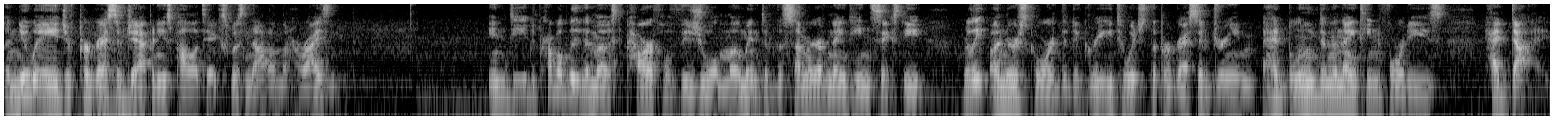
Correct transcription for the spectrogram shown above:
A new age of progressive Japanese politics was not on the horizon. Indeed, probably the most powerful visual moment of the summer of 1960 really underscored the degree to which the progressive dream had bloomed in the 1940s had died.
